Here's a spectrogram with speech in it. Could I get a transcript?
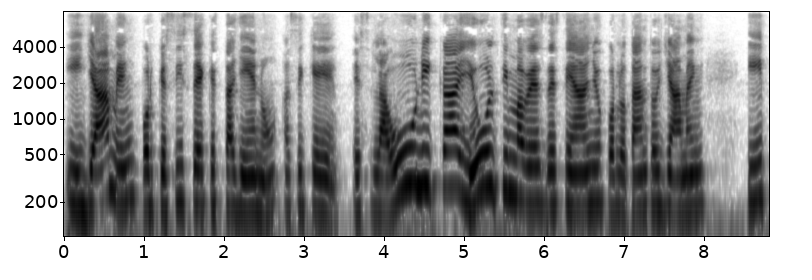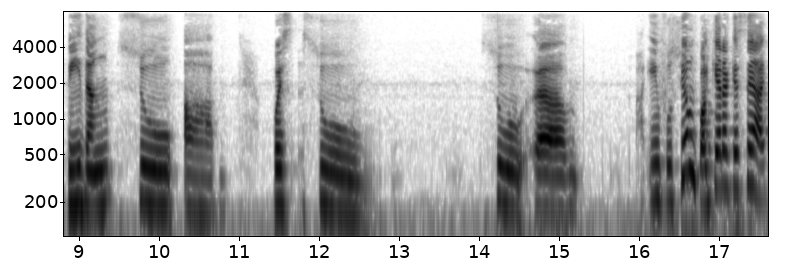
Y llamen porque sí sé que está lleno, así que es la única y última vez de este año, por lo tanto llamen y pidan su, ah, pues su su um, infusión, cualquiera que sea,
